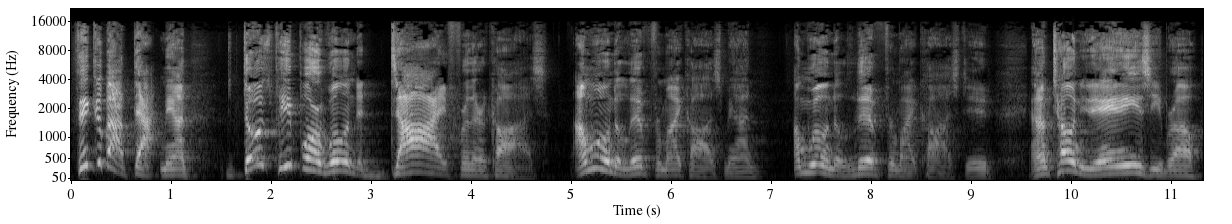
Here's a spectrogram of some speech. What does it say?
Think about that, man. Those people are willing to die for their cause. I'm willing to live for my cause, man. I'm willing to live for my cause, dude. And I'm telling you, it ain't easy, bro.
